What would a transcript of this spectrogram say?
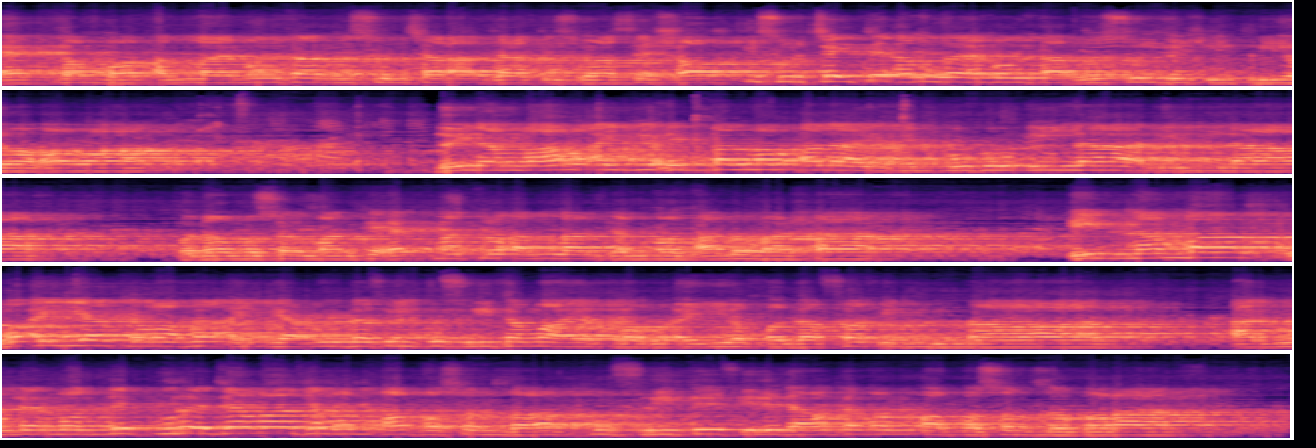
এক নম্বর, আল্লাহ তার রসুল ছাড়া যা কিছু আছে, সব কিছুর চাইতে আল্লাহ এবং তার রসুল বেশি প্রিয় হওয়া। দুই নম্বর আইয়ুহিব্বাল মারআ লা ইউহিব্বুহু ইল্লা লিল্লাহ। কোন মুসলমানকে একমাত্র আল্লাহর জন্য ভালোবাসা। তিন নম্বর ওয়াইয়াকরাহা আইয়াউদা ফিল কুফরি কামা ইয়াকরাহু আইয়ুকযাফা ফিন নার। আগুনের মধ্যে পুড়ে যাওয়া যেমন অপছন্দ, কুফরিতে ফিরে যাওয়া তেমন অপছন্দ করা।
